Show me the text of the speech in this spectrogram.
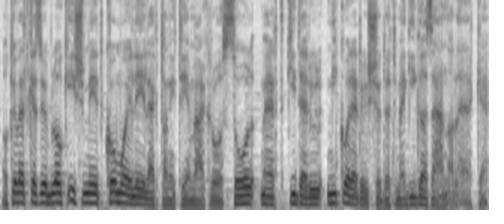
A következő blokk ismét komoly lélektani témákról szól, mert kiderül, mikor erősödött meg igazán a lelke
